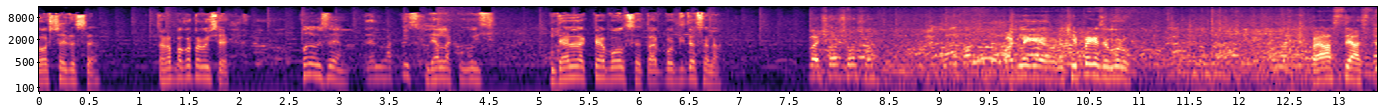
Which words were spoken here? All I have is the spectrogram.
দশ চাইতেছে। তারা বা কত কইছে? কত কইছেন দেড় লাখ দেড় লাখ কইছে। দেড় লাখ টাকা বলছে তারপর দিতেছে না। ভাই সর সর সর। পাকলে গে মানে খেপে গেছে গরু। ভাই আস্তে আস্তে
